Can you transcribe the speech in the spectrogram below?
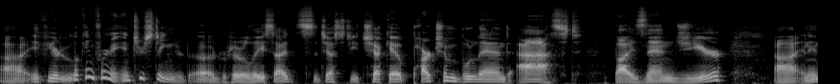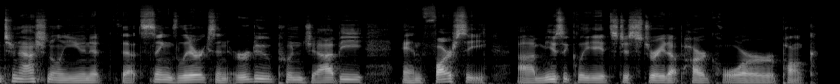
Uh, if you're looking for an interesting uh, release, I'd suggest you check out Parcham Buland Ast by Zanjeer, uh, an international unit that sings lyrics in Urdu, Punjabi, and Farsi. Uh, musically, it's just straight up hardcore punk.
